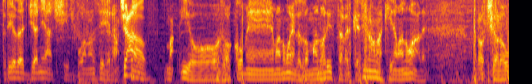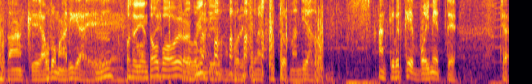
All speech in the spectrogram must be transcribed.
Trio da Gianiacci, buonasera. Ciao. Ma io so come Emanuele, sono manualista perché c'è Mm. una macchina manuale. Però ce l'ho avuta anche automatica e. Mm. Poi sei diventato povero e quindi- non vorresti mai più tornare indietro. Anche perché vuoi mettere. Cioè,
